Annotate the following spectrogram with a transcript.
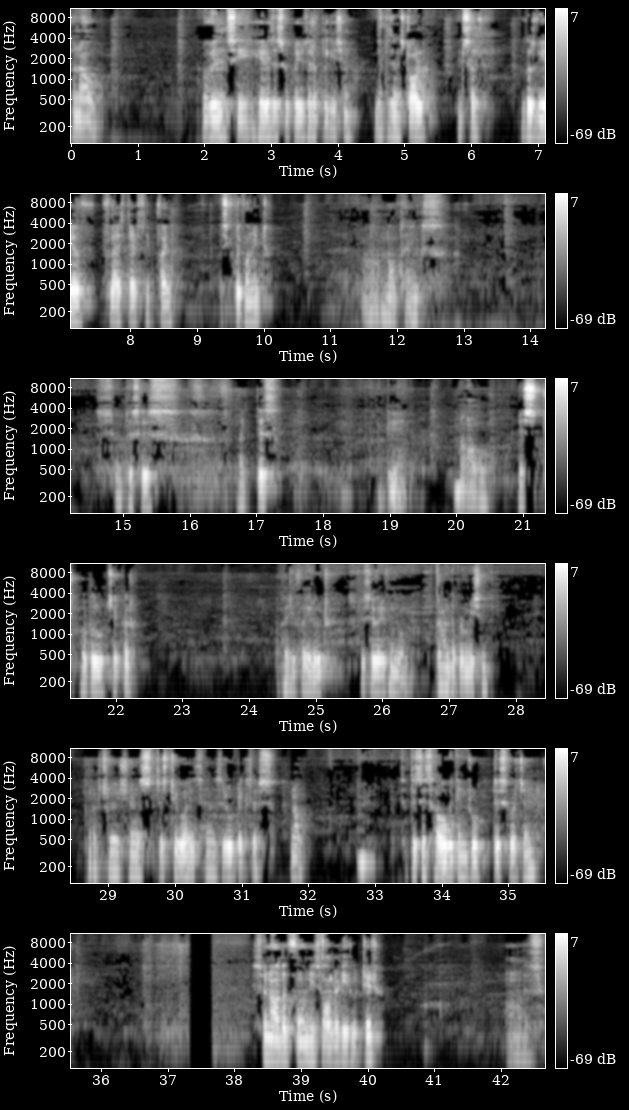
so now we'll see. Here is a super user application that is installed itself because we have flashed that zip file. Just click on it. Uh, no thanks. So this is like this. Okay. Now just go to root checker. Verify root. Is verifying grant the permission congratulations this device has root access now so this is how we can root this version so now the phone is already rooted. Uh, this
